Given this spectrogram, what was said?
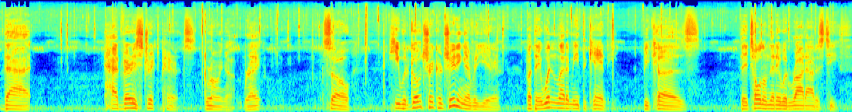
that had very strict parents growing up, right? So he would go trick or treating every year, but they wouldn't let him eat the candy because they told him that it would rot out his teeth.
